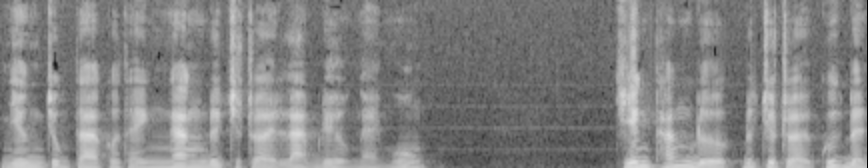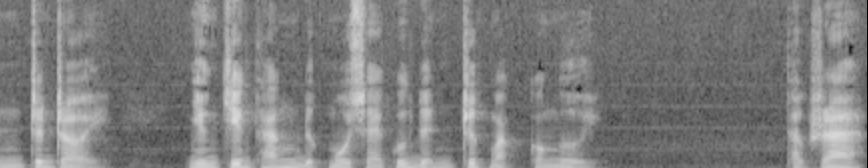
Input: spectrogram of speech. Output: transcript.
nhưng chúng ta có thể ngăn Đức Chúa Trời làm điều Ngài muốn. Chiến thắng được Đức Chúa Trời quyết định trên trời, nhưng chiến thắng được môi xe quyết định trước mặt con người. Thật ra,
